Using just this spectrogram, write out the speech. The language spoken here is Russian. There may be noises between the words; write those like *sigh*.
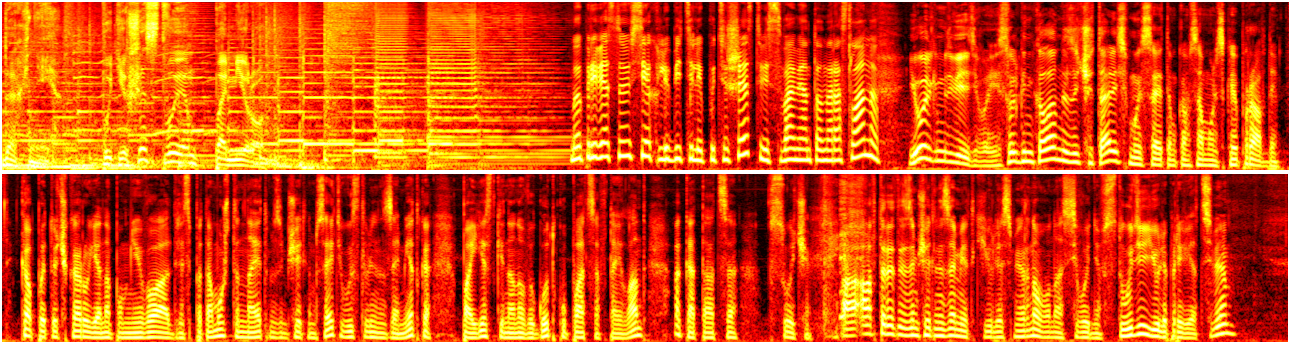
отдохни. Путешествуем по миру. Мы приветствуем всех любителей путешествий. С вами Антон Арасланов. И Ольга Медведева. И с Ольгой Николаевной зачитались мы сайтом «Комсомольской правды». kp.ru, я напомню его адрес, потому что на этом замечательном сайте выставлена заметка «Поездки на Новый год купаться в Таиланд, а кататься в Сочи». А автор этой замечательной заметки Юлия Смирнова у нас сегодня в студии. Юля, привет тебе.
